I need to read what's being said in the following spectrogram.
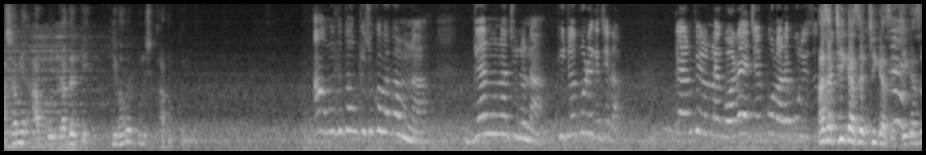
আসামি আব্দুল কাদেরকে কীভাবে পুলিশ আটক করল? আমি তো তখন কিছু করতে পারব না। জ্ঞান না ছিল না। ফিটে পড়ে গেছিলাম। জ্ঞান ফিরো না ঘরে এসে পোলারে পুলিশ আচ্ছা ঠিক আছে ঠিক আছে ঠিক আছে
